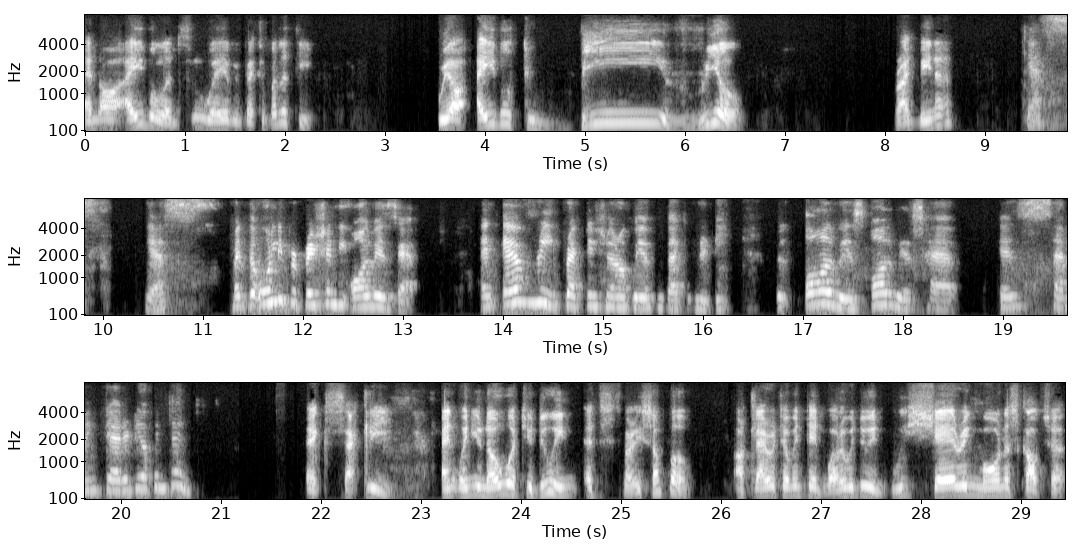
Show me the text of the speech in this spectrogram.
and are able, and through way of impeccability, we are able to be real. Right, Beena? Yes. Yes. But the only preparation we always have, and every practitioner of way of impeccability will always, always have, is having clarity of intent. Exactly. And when you know what you're doing, it's very simple. Our clarity of intent. What are we doing? We're sharing Moreness culture.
